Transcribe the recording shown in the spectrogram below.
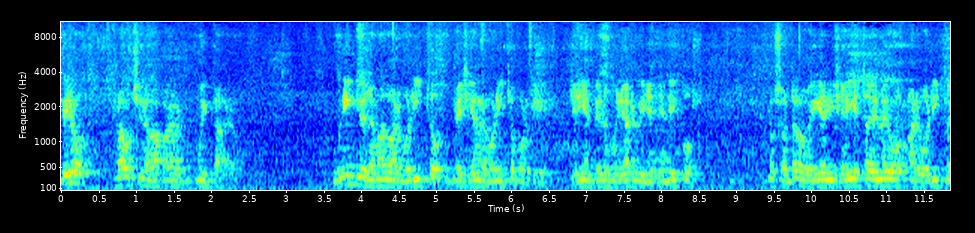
Pero Rauch la va a pagar muy caro. Un indio llamado Arbolito, le decían Arbolito porque tenía el pelo muy largo y desde lejos los soldados veían y decían, ahí está de nuevo Arbolito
